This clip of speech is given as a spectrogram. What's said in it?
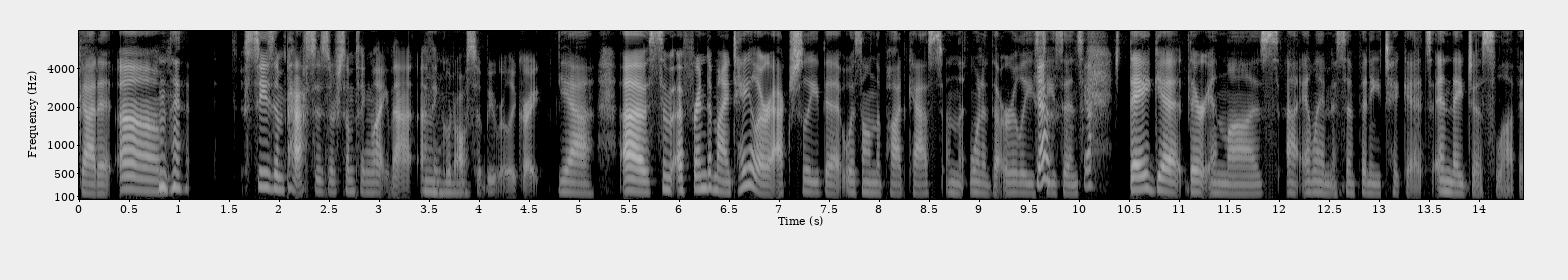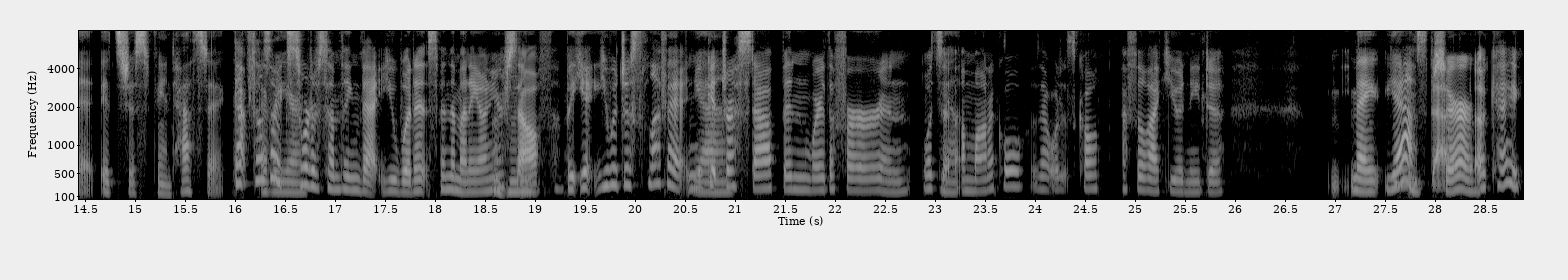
Got it. Um, season passes or something like that, I think would Mhm. also be really great. Yeah. Uh, so a friend of mine, Taylor, actually, that was on the podcast on the, one of the early Yeah, seasons, yeah. they get their in-laws uh, Atlanta Symphony tickets, and they just love it. It's just fantastic. That feels like year. sort of something that you wouldn't spend the money on Mhm. yourself, but yet you would just love it and you Yeah. get dressed up and wear the fur and what's it, a monocle? Is that what it's called? I feel like you would need to May yeah, sure. Okay.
